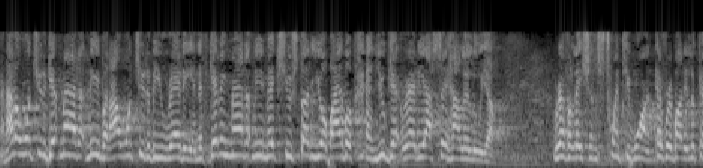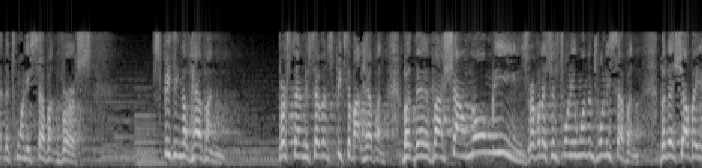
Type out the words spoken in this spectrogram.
And I don't want you to get mad at me, but I want you to be ready. And if getting mad at me makes you study your Bible and you get ready, I say hallelujah. Revelations 21. Everybody look at the 27th verse. Speaking of heaven, Verse 77 speaks about heaven. But there shall no means, Revelations 21 and 27, but there shall be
